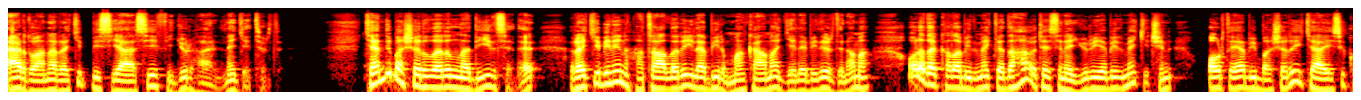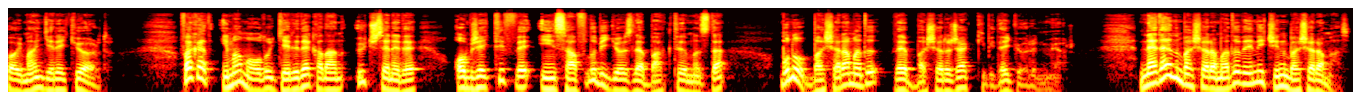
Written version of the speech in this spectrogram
Erdoğan'a rakip bir siyasi figür haline getirdi. Kendi başarılarınla değilse de rakibinin hatalarıyla bir makama gelebilirdin ama orada kalabilmek ve daha ötesine yürüyebilmek için ortaya bir başarı hikayesi koyman gerekiyordu. Fakat İmamoğlu geride kalan 3 senede objektif ve insaflı bir gözle baktığımızda bunu başaramadı ve başaracak gibi de görünmüyor. Neden başaramadı ve niçin başaramaz?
